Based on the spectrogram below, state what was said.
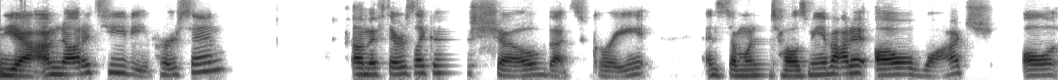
yeah i'm not a tv person um if there's like a show that's great and someone tells me about it i'll watch all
